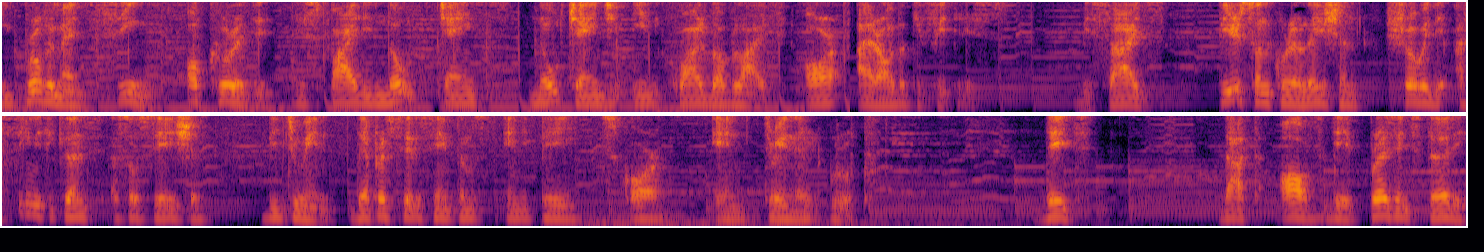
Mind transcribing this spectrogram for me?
improvements seen occurred despite no change, no change in quality of life or aerobic fitness. Besides, Pearson correlation showed a significant association between depressive symptoms and pain score in trainer group. Date that of the present study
